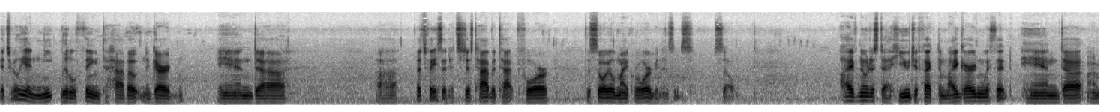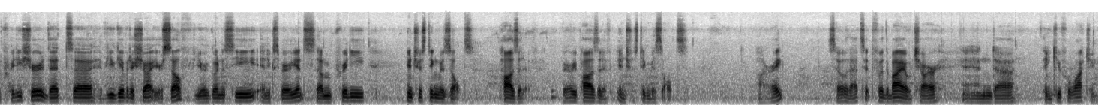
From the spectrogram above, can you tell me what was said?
it's really a neat little thing to have out in the garden. And uh, uh, let's face it, it's just habitat for the soil microorganisms. So I've noticed a huge effect in my garden with it, and uh, I'm pretty sure that uh, if you give it a shot yourself, you're going to see and experience some pretty interesting results. Positive, very positive, interesting results. All right, so that's it for the biochar, and uh, thank you for watching.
